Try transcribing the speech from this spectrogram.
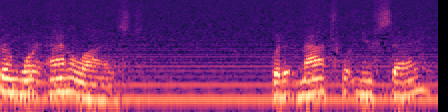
spectrum were analyzed, would it match what you say?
